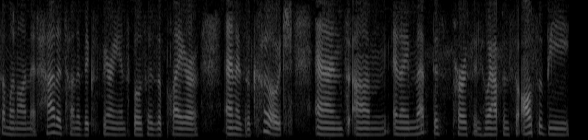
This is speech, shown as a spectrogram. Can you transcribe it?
someone on that had a ton of experience both as a player and as a coach. And um, and I met this person who happens to also be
